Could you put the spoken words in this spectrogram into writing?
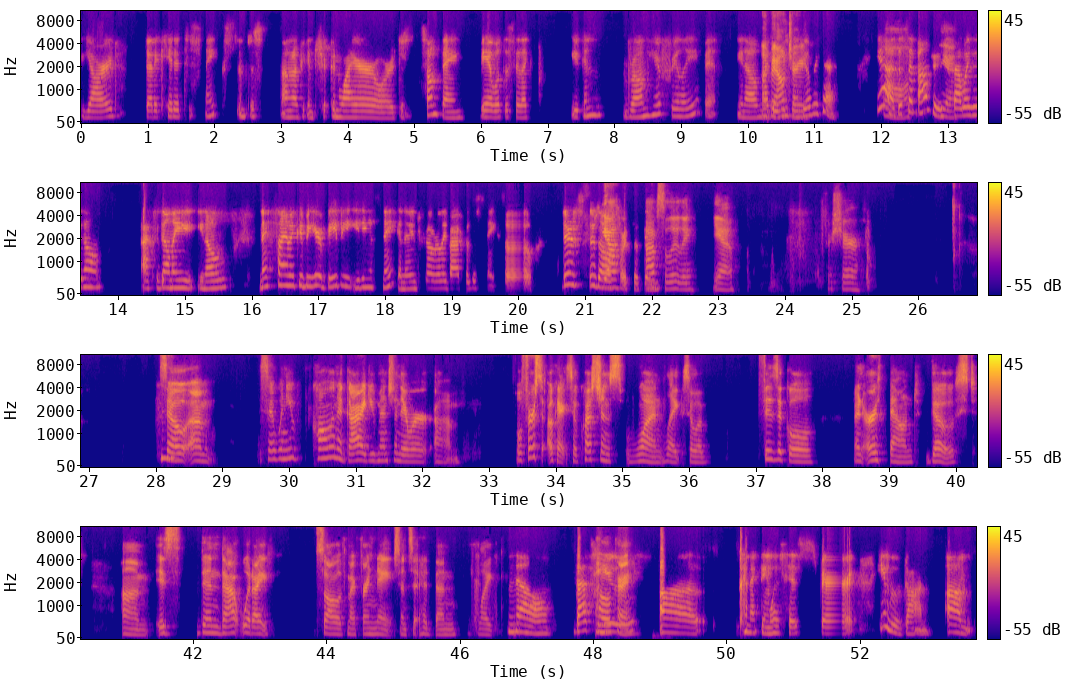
yard dedicated to snakes and just I don't know if you can chicken wire or just something, be able to say like you can roam here freely, but you know, my a boundary over here. Yeah, Aww. just set boundaries. Yeah. That way they don't accidentally, you know, next time it could be your baby eating a snake and then you feel really bad for the snake. So there's there's all yeah, sorts of things. Absolutely. Yeah. For sure. so um so when you call in a guide, you mentioned there were um well first okay, so questions one, like so a physical an earthbound ghost um, is then that what I saw with my friend Nate since it had been like no that's oh, you okay. uh connecting with his spirit. He moved on. Um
